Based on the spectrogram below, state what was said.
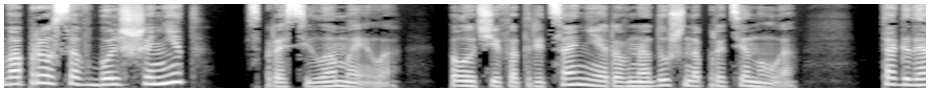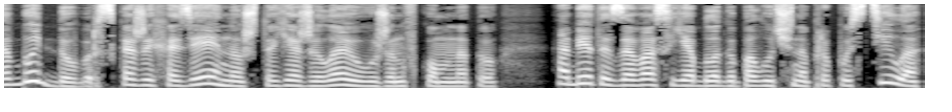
«Вопросов больше нет?» — спросила Мейла. Получив отрицание, равнодушно протянула. «Тогда будь добр, скажи хозяину, что я желаю ужин в комнату. Обед из-за вас я благополучно пропустила,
